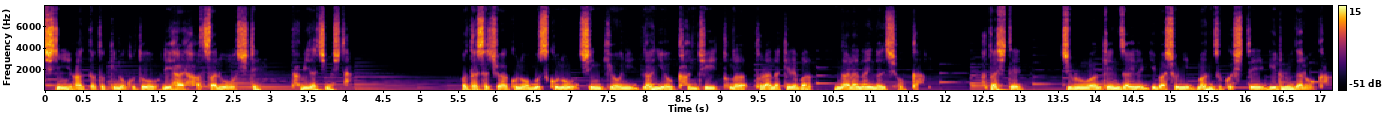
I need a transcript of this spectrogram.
父に会った時のことをリハーサルをして旅立ちました。私たちはこの息子の心境に何を感じ取らなければならないのでしょうか。果たして自分は現在の居場所に満足しているのだろうか。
